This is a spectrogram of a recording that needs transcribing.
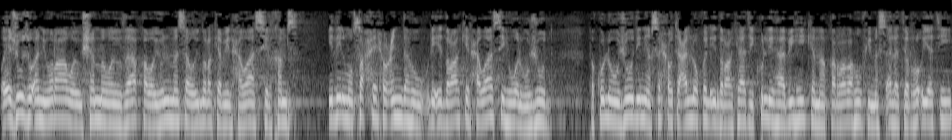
ويجوز أن يرى ويشم ويذاق ويلمس ويدرك بالحواس الخمس إذ المصحح عنده لإدراك الحواس هو الوجود. فكل وجود يصح تعلق الإدراكات كلها به كما قرره في مسألة الرؤية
